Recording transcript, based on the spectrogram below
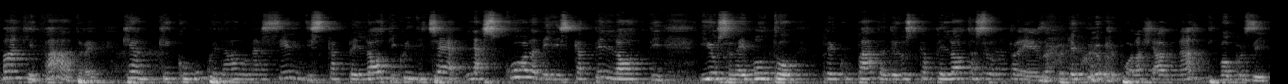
ma anche padre, che, anche, comunque dava una serie di scappellotti, quindi c'è la scuola degli scappellotti. Io sarei molto preoccupata dello scappellotto a sorpresa, perché è quello che può lasciare un attimo così.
